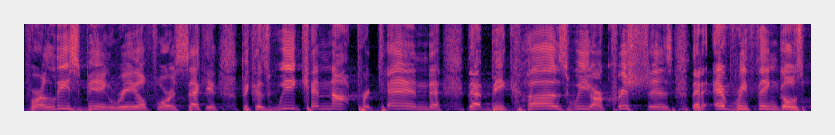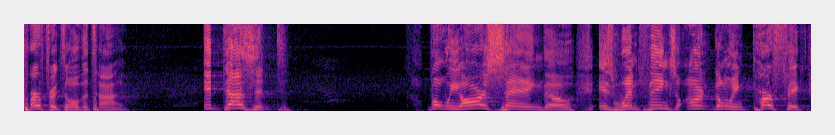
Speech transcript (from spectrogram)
for at least being real for a second because we cannot pretend that because we are Christians that everything goes perfect all the time. It doesn't. What we are saying though is when things aren't going perfect,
